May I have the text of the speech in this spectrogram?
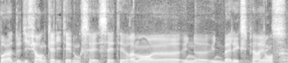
voilà, de différentes qualités. Donc ça a été vraiment euh, une, belle expérience.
